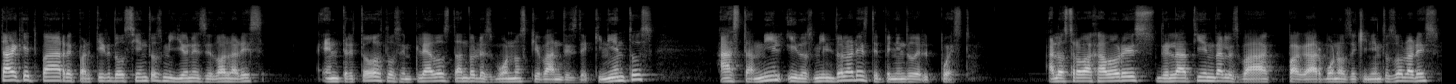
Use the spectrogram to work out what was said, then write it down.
Target va a repartir 200 millones de dólares entre todos los empleados dándoles bonos que van desde 500 hasta 1000 y 2000 dólares dependiendo del puesto. A los trabajadores de la tienda les va a pagar bonos de 500 dólares,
